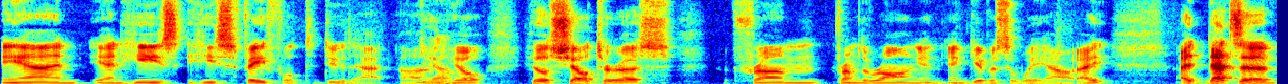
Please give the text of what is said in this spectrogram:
And and he's he's faithful to do that. Um, Yeah. He'll he'll shelter us from from the wrong and, and give us a way out. I, I that's a,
